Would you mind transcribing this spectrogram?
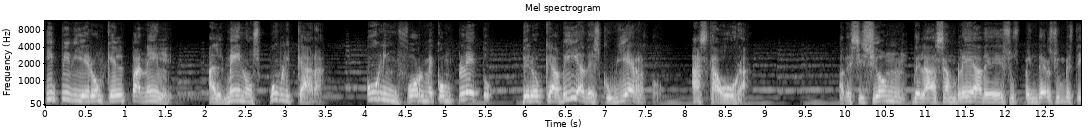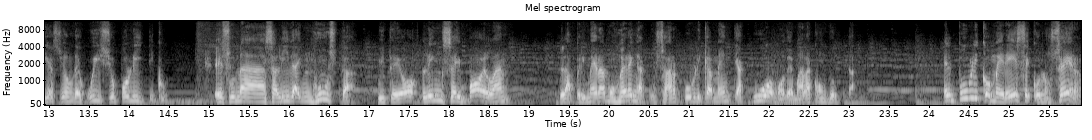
y pidieron que el panel al menos publicara un informe completo de lo que había descubierto hasta ahora. La decisión de la Asamblea de suspender su investigación de juicio político es una salida injusta tuiteó Lindsay Boylan, la primera mujer en acusar públicamente a Cuomo de mala conducta. El público merece conocer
